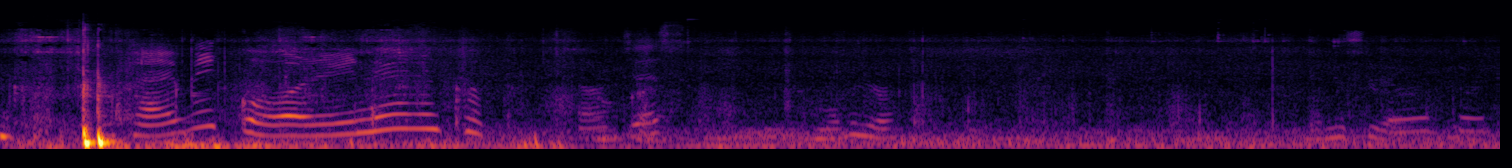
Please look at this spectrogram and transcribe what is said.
Okay, recording and come. So Okay. just Come over here. Let me see that. Thank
